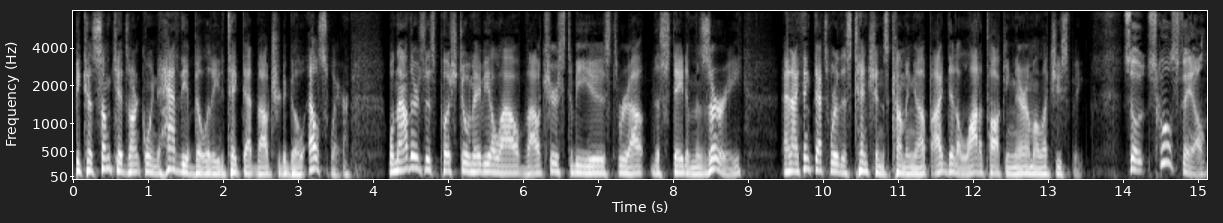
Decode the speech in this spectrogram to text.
because some kids aren't going to have the ability to take that voucher to go elsewhere. Well, now there's this push to maybe allow vouchers to be used throughout the state of Missouri. And I think that's where this tension's coming up. I did a lot of talking there. I'm going to let you speak. So schools fail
